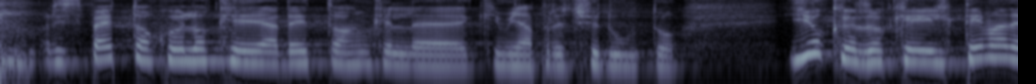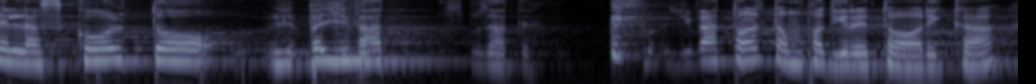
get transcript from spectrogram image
rispetto a quello che ha detto anche le, chi mi ha preceduto, io credo che il tema dell'ascolto gli gli va tolta un po' di retorica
